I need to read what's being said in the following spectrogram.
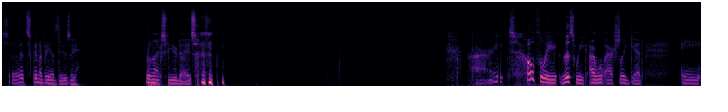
So it's going to be a doozy for the next few days. Alright. Hopefully this week I will actually get a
